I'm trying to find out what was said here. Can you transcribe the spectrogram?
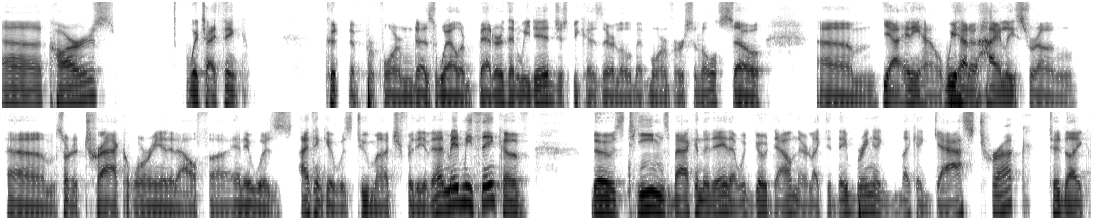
uh, cars, which I think could have performed as well or better than we did just because they're a little bit more versatile. So um yeah anyhow we had a highly strung um sort of track oriented Alfa and it was i think it was too much for the event it made me think of those teams back in the day that would go down there like did they bring a like a gas truck to like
